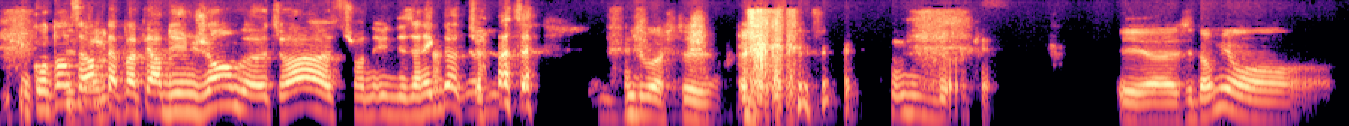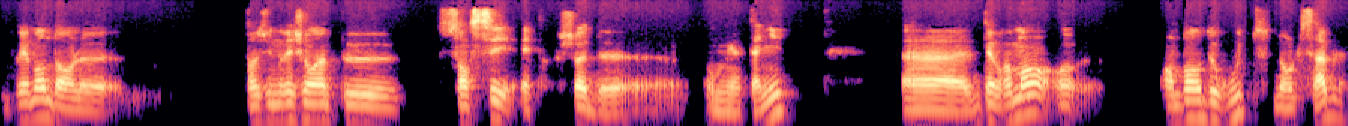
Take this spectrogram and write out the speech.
Je suis content de savoir que t'as pas perdu une jambe, euh, tu vois, sur une des anecdotes. Tu vois. Je te jure. Ok. Et euh, j'ai dormi en vraiment dans le dans une région un peu censée être chaude euh, au Miotani, euh, de- vraiment en, en bord de route dans le sable,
